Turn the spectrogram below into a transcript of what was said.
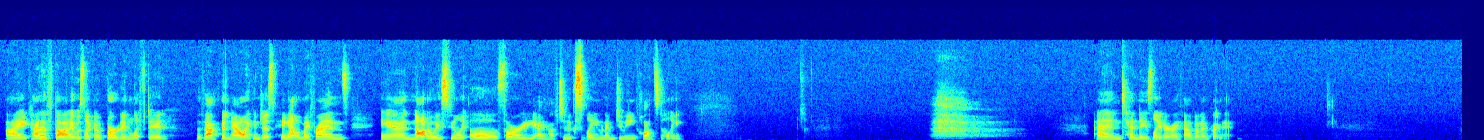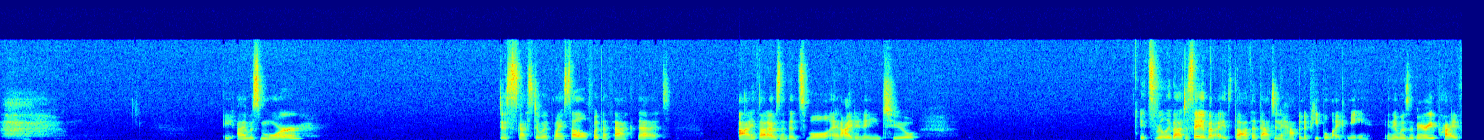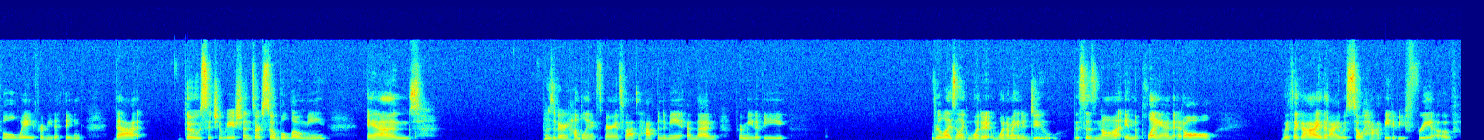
I kind of thought it was like a burden lifted. The fact that now I can just hang out with my friends and not always feel like, oh, sorry, I have to explain what I'm doing constantly. And 10 days later, I found out I'm pregnant. I was more disgusted with myself with the fact that I thought I was invincible and I didn't need to. It's really bad to say, but I thought that that didn't happen to people like me. And it was a very prideful way for me to think that those situations are so below me. And it was a very humbling experience for that to happen to me. And then for me to be realizing like what it, what am I going to do? This is not in the plan at all with a guy that I was so happy to be free of.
